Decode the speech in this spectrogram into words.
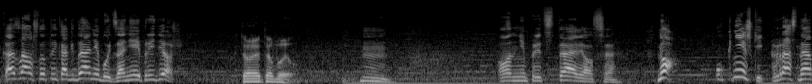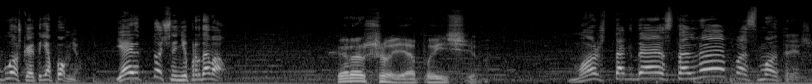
Сказал, что ты когда-нибудь за ней придешь. Кто это был? Хм. Он не представился. Но! У книжки красная обложка, это я помню. Я ее точно не продавал. Хорошо, я поищу. Может, тогда и остальное посмотришь?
